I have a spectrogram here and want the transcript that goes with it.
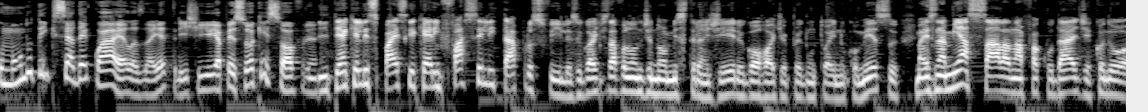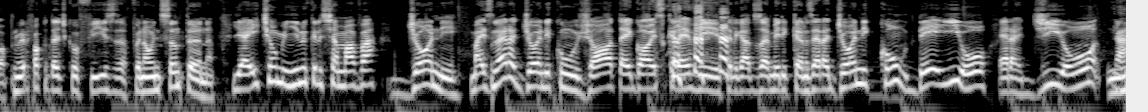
o mundo tem que se adequar a elas. Aí é triste. E a pessoa que sofre, né? E tem aqueles pais que querem facilitar pros filhos, igual a gente tá falando de nome estrangeiro, igual o Roger perguntou aí no começo, mas na minha sala na faculdade, quando a primeira faculdade que eu fiz foi na Uni Santana. E aí tinha um menino que ele chamava Johnny, mas não era Johnny com J igual escreve, tá ligado, os americanos, era Johnny com D-I-O, era Dione, Ah.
